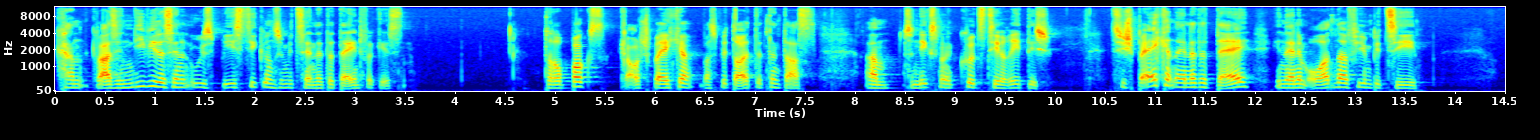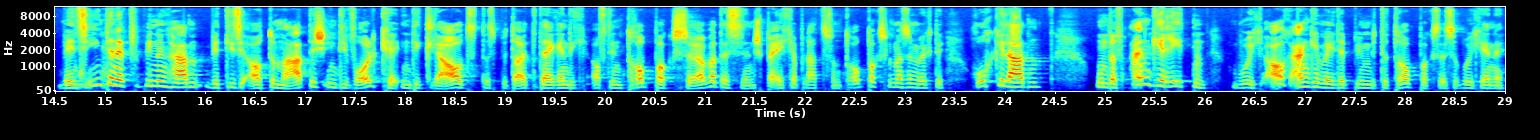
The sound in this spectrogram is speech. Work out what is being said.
kann quasi nie wieder seinen USB-Stick und somit seine Dateien vergessen. Dropbox, Cloud-Speicher, was bedeutet denn das? Ähm, zunächst mal kurz theoretisch. Sie speichern eine Datei in einem Ordner auf Ihrem PC. Wenn Sie Internetverbindung haben, wird diese automatisch in die Wolke, in die Cloud, das bedeutet eigentlich auf den Dropbox-Server, das ist ein Speicherplatz von Dropbox, wenn man so möchte, hochgeladen und auf Angeräten, wo ich auch angemeldet bin mit der Dropbox, also wo ich eine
